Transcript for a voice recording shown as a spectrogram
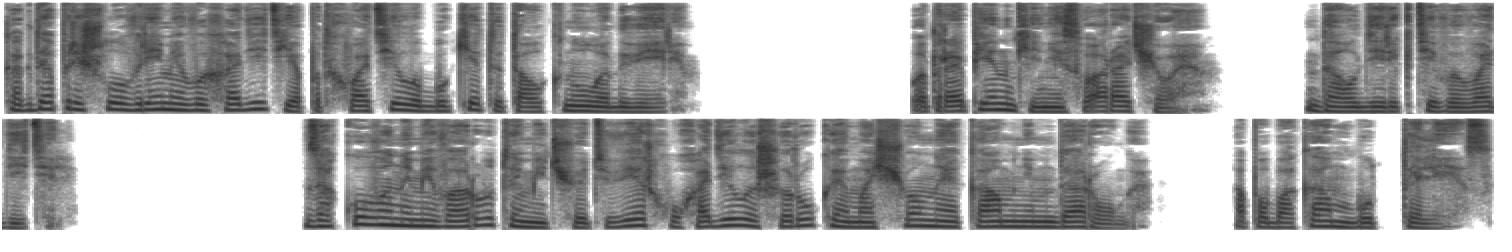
Когда пришло время выходить, я подхватила букет и толкнула двери. «По тропинке, не сворачивая», — дал директивы водитель. Закованными воротами чуть вверх уходила широкая мощёная камнем дорога, а по бокам будто лес.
